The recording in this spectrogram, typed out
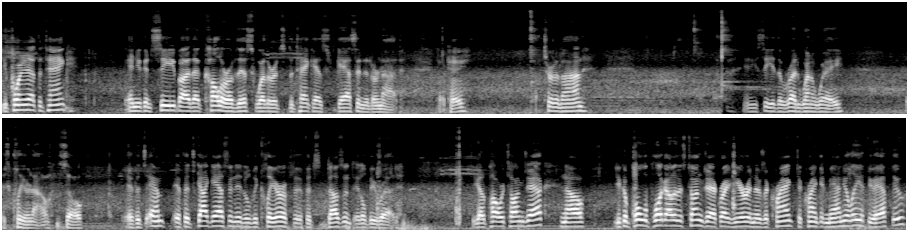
you point it at the tank and you can see by the color of this whether it's the tank has gas in it or not. Okay, I'll turn it on and you see the red went away. It's clear now. So if it's if it's got gas in it, it'll be clear. If, if it doesn't, it'll be red. You got a power tongue jack. Now, you can pull the plug out of this tongue jack right here, and there's a crank to crank it manually if you have to.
